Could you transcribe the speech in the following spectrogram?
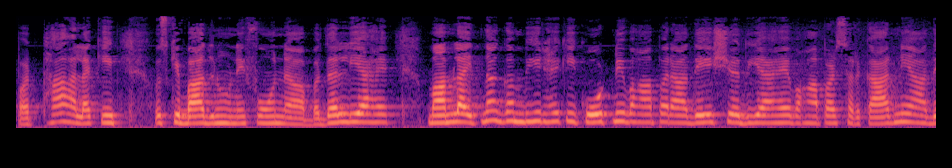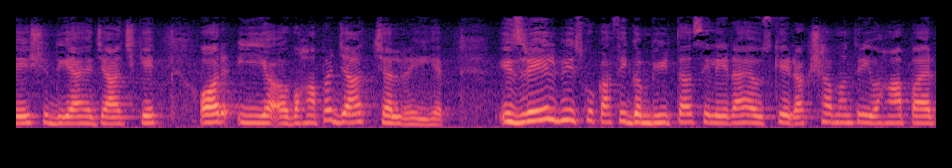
पर था, हालाँकि उसके बाद उन्होंने फ़ोन बदल लिया है। मामला इतना गंभीर है कि कोर्ट ने वहाँ पर आदेश दिया है, वहाँ पर सरकार ने आदेश दिया है जाँच के, और वहाँ पर जाँच चल रही है। इसराइल भी इसको काफ़ी गंभीरता से ले रहा है। उसके रक्षा मंत्री वहाँ पर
